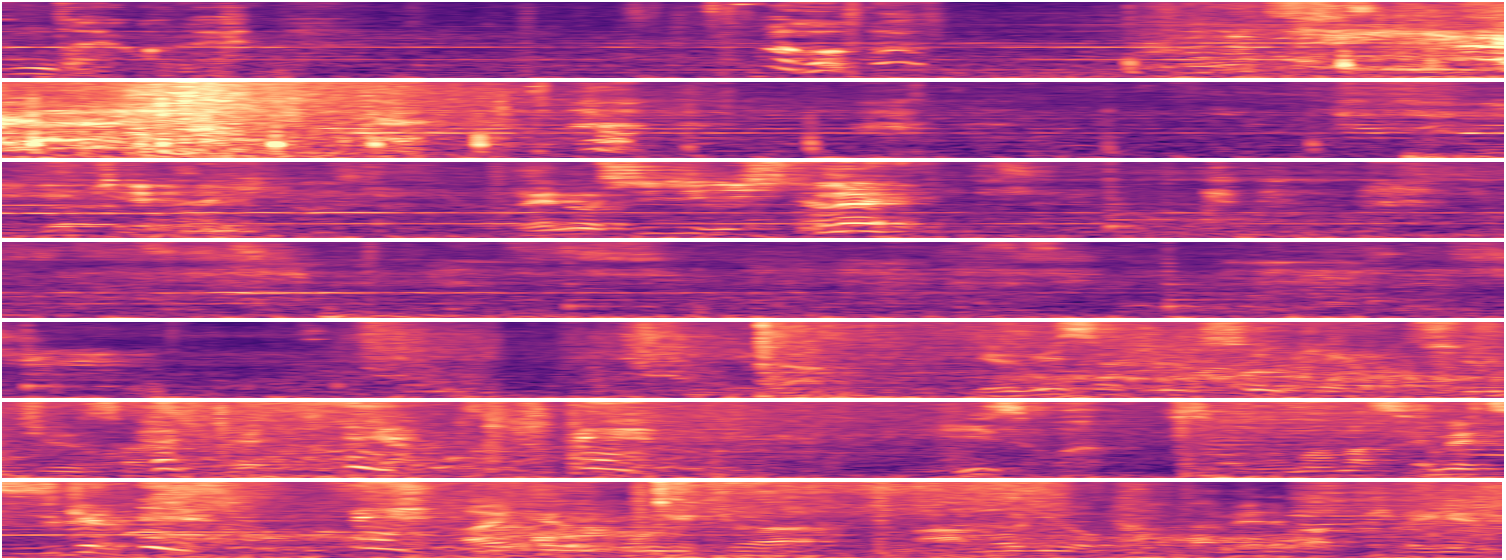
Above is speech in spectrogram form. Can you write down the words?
なんだよこれ。あっ経を集中させていいぞそのまま攻め続ける相手の攻撃は守りを固めれば軽減で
